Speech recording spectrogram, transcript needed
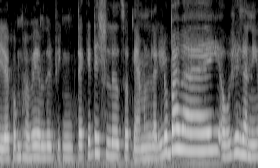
এরকমভাবে আমাদের পিকনিকটা কেটেছিল, তো কেমন লাগল? বাই বাই অবশ্যই জানিও।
